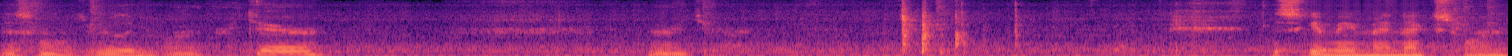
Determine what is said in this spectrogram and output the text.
This one was really burnt right there. Right there. This is gonna be my next one.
